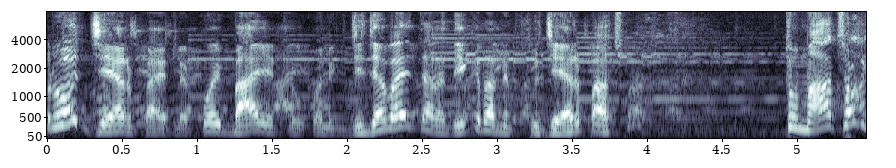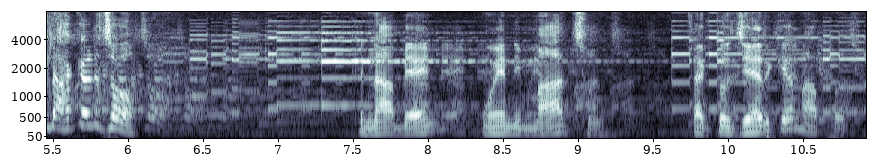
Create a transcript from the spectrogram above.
રોજ ઝેર પાય એટલે કોઈ બાય એટલું કોઈ જીજાબાઈ, તારા દીકરાને તું ઝેર પાછો. તું માં છો કે ડાકણ છો? કે, ના, બેન, હું એની માં છું. તો ઝેર કેમ આપો છો?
